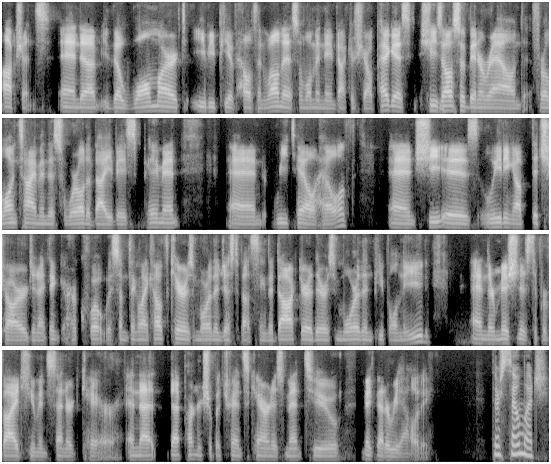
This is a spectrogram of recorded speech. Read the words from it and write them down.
options. And uh, the Walmart EVP of Health and Wellness, a woman named Dr. Cheryl Pegus, she's also been around for a long time in this world of value based payment and retail health. And she is leading up the charge. And I think her quote was something like healthcare is more than just about seeing the doctor, there's more than people need. And their mission is to provide human centered care. And that, that partnership with Transcarent is meant to make that a reality. There's so much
